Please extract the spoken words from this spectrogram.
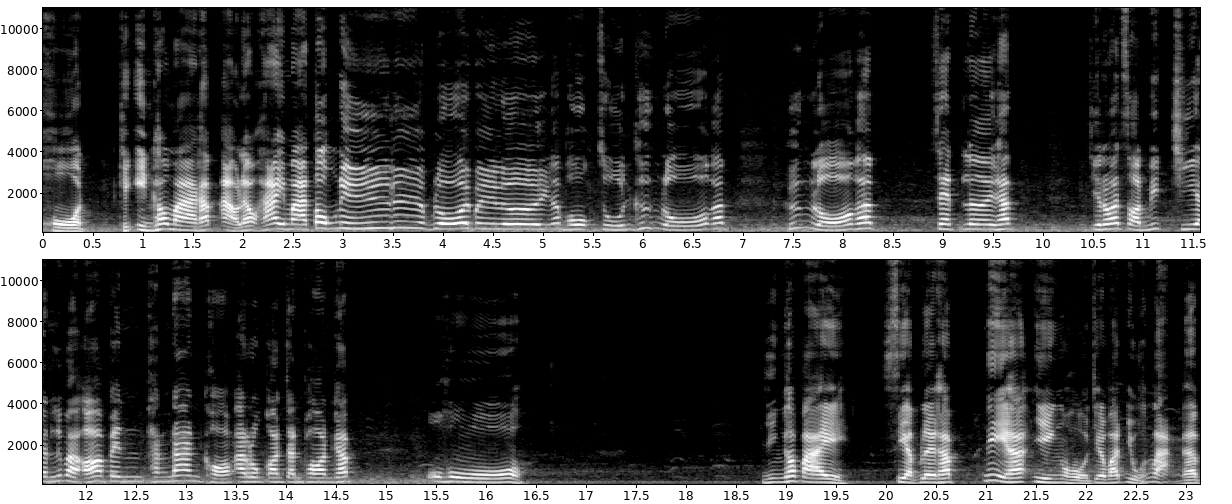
โหดๆคิกอินเข้ามาครับอ้าวแล้วให้มาตรงนี้เรียบร้อยไปเลยครับ6-0 ครึ่งโหลครับ ครึ่งโหลครับ เสร็จเลยครับ จิรวัตรสอนวิเชียนหรือเปล่าอ๋อเป็นทางด้านของอารมณ์กรจันพรครับ โอ้โห ยิงเข้าไปเสียบเลยครับ นี่ฮะยิงโอ้โหจิรวัตรอยู่ข้างหลังครับ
